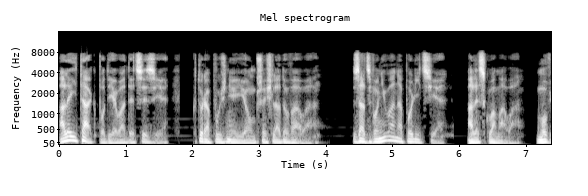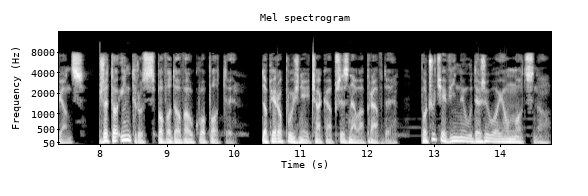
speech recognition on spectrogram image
ale i tak podjęła decyzję, która później ją prześladowała. Zadzwoniła na policję, ale skłamała, mówiąc, że to intruz spowodował kłopoty. Dopiero później Chaka przyznała prawdę. Poczucie winy uderzyło ją mocno,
